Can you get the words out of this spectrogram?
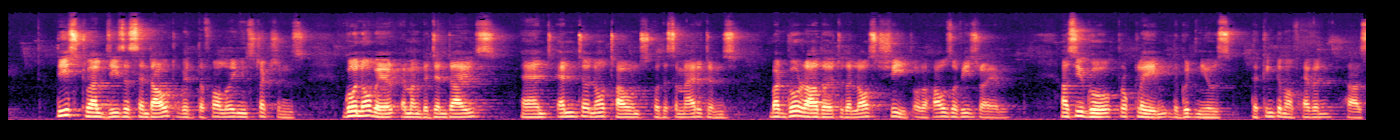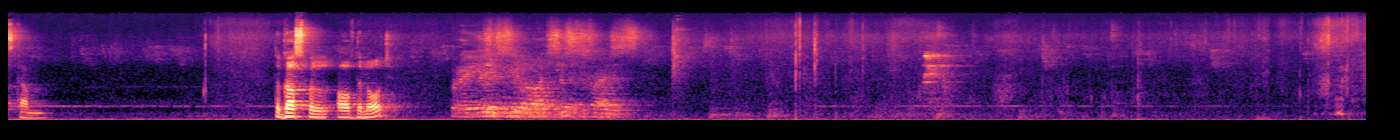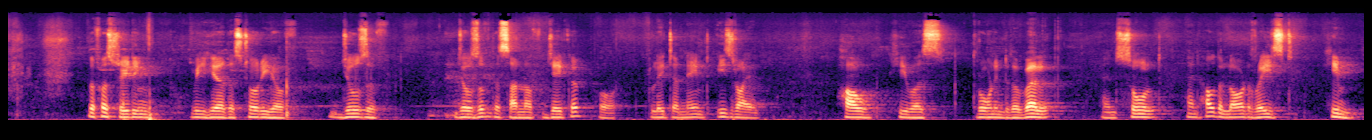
These twelve Jesus sent out with the following instructions Go nowhere among the Gentiles, and enter no towns of the Samaritans, but go rather to the lost sheep of the house of Israel. As you go, proclaim the good news the kingdom of heaven has come. The Gospel of the Lord. Praise you, Lord Jesus Christ. The first reading, we hear the story of Joseph. Joseph, the son of Jacob, or later named Israel, how he was thrown into the well and sold, and how the Lord raised him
